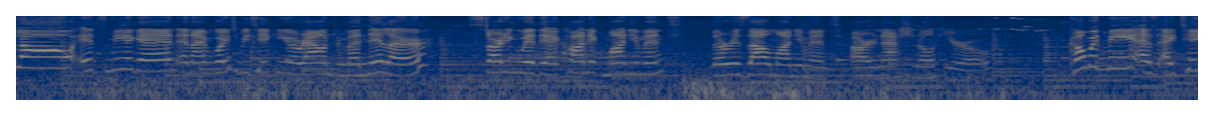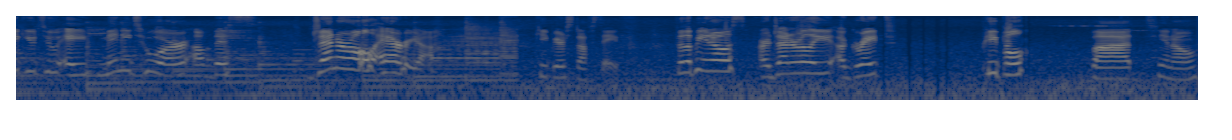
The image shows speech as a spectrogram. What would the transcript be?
Hello, it's me again, and I'm going to be taking you around Manila, starting with the iconic monument, the Rizal Monument, our national hero. Come with me as I take you to a mini tour of this general area. Keep your stuff safe. Filipinos are generally a great people, but you know,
